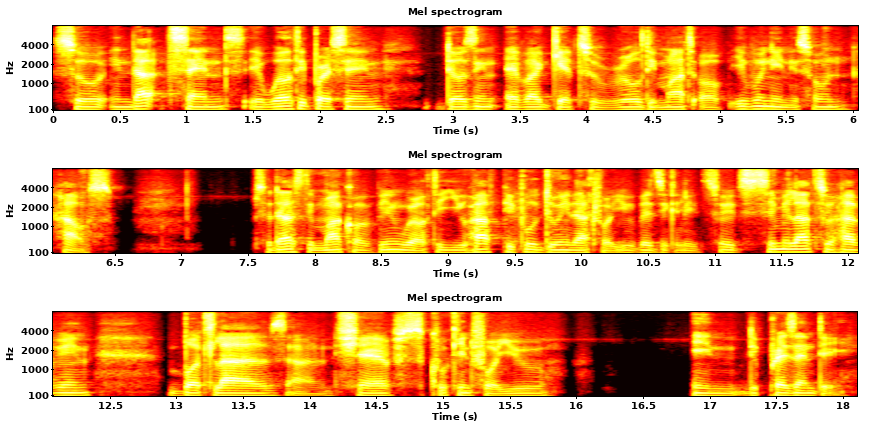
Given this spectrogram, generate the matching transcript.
So, in that sense, a wealthy person doesn't ever get to roll the mat up, even in his own house. So, that's the mark of being wealthy. You have people doing that for you, basically. So, it's similar to having butlers and chefs cooking for you in the present day.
